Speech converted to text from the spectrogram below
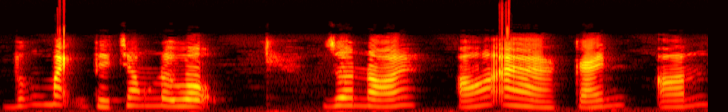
vững mạnh từ trong nội bộ. John nói, ó à cái ón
